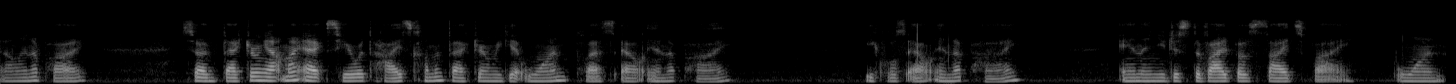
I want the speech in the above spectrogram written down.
ln of pi so I'm factoring out my x here with the highest common factor, and we get 1 plus ln of pi equals ln of pi. And then you just divide both sides by 1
